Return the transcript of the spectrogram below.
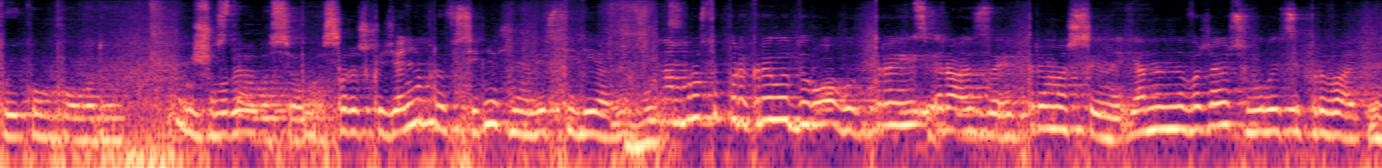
По якому поводу? Що сталося у вас? Перешкоджання професійній журналістській діяльності. Нам просто перекрили дорогу три рази, три машини. Я не, не вважаю, що вулиці приватні,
